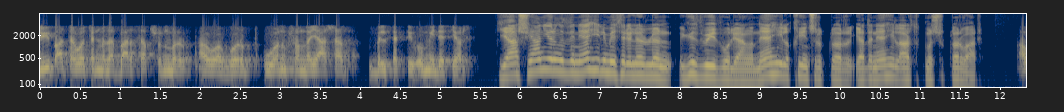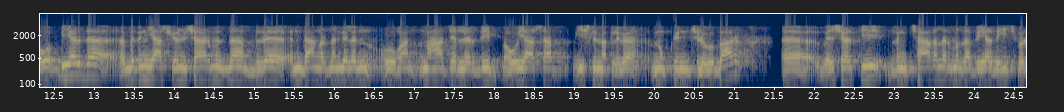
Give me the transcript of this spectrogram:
düýp ata wetenimize barsak şuny bir owa görüp guwanyp şonda ýaşap bilsek diýip umyt etýäris. Ýaşaýan ýeriňizde nähili meseleler bilen ýüzbe-ýüz bolýaňyz? Nähili kynçylyklar ýa-da nähili artykmaçlyklar bar? Hawa, bu ýerde, biziň ýaşaýan şäherimizde bize daňardan gelen owgan mahajerleri diýip, bu ýaşap işlemeklige mümkinçiligi bar. Bir şerti, biziň çagalarymyza bu ýerde hiç bir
